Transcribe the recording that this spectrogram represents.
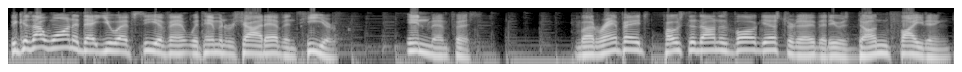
Because I wanted that UFC event with him and Rashad Evans here in Memphis. But Rampage posted on his blog yesterday that he was done fighting.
